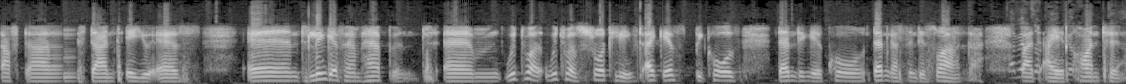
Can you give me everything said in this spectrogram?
after stunt AUS. And Link FM happened, um, which was which was short lived, I guess, because ndandingekho ndandingasindiswanga, but I had content.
